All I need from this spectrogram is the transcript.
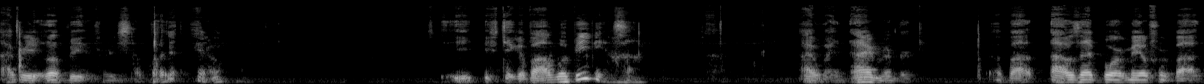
I really love being a priest, but you know, you, you take a vow of obedience. Uh-huh. I went. I remember about I was at Borromeo for about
